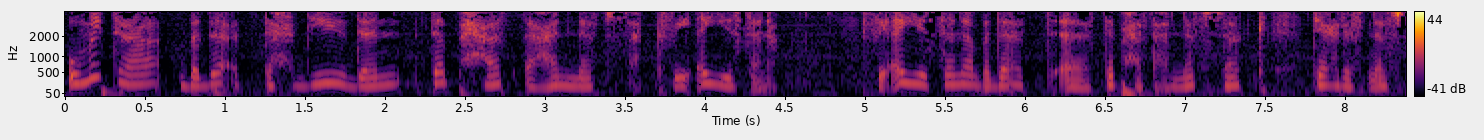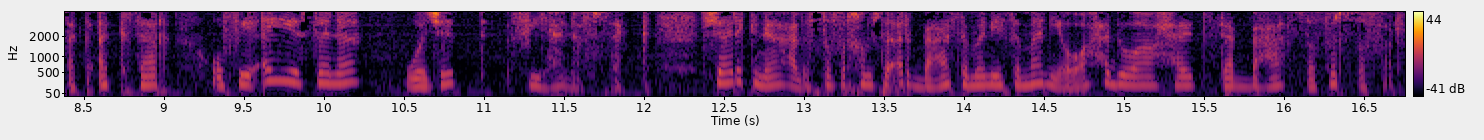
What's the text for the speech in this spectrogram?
ومتى بدأت تحديدا تبحث عن نفسك في أي سنة؟ في أي سنة بدأت آه، تبحث عن نفسك تعرف نفسك أكثر وفي أي سنة وجدت فيها نفسك. شاركنا على صفر خمسة أربعة ثمانية, ثمانية واحد, واحد سبعة صفر صفر.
